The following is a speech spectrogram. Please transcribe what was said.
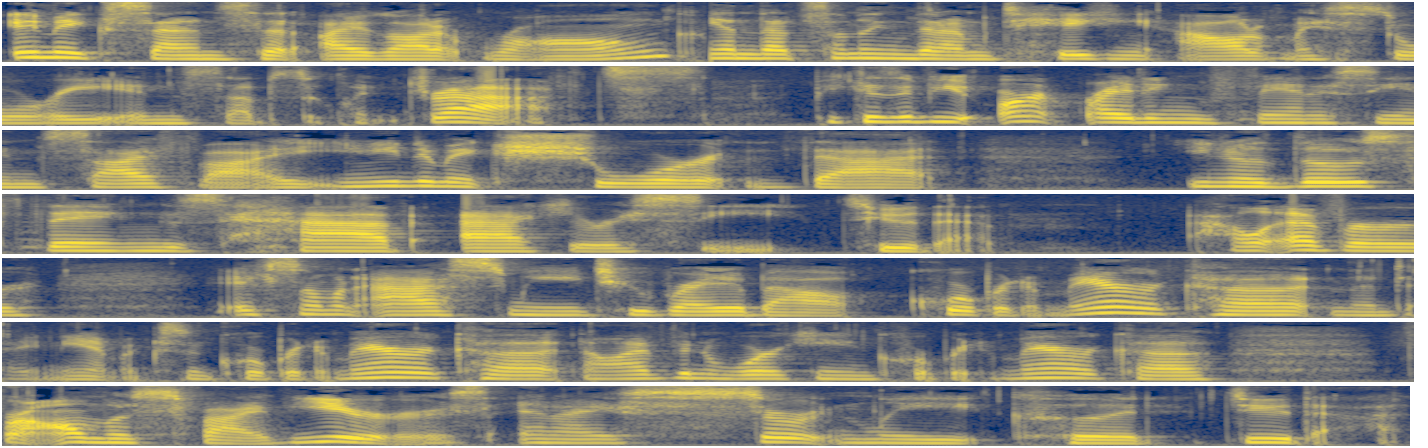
it makes sense that I got it wrong, and that's something that I'm taking out of my story in subsequent drafts. Because if you aren't writing fantasy and sci fi, you need to make sure that, you know, those things have accuracy to them. However, if someone asked me to write about corporate America and the dynamics in corporate America, now I've been working in corporate America for almost five years, and I certainly could do that.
